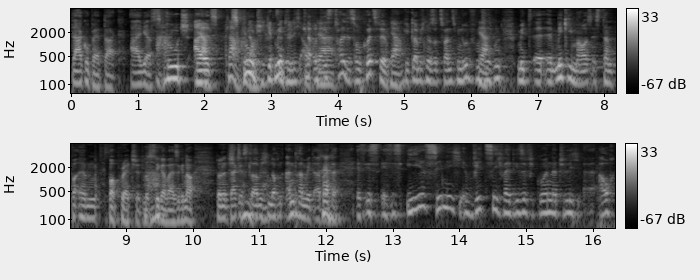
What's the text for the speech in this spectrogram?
Dagobert Duck, alias Aha. Scrooge als ja, klar, Scrooge. Genau, die gibt es natürlich auch. Genau, und ja. die ist toll, das ist so ein Kurzfilm. Ja. Geht, glaube ich, nur so 20 Minuten, 50 ja. Minuten. Mit äh, äh, Mickey Mouse ist dann ähm, Bob Ratchet, lustigerweise, genau. Donald Duck ist, glaube ich, noch ein anderer Mitarbeiter. es, ist, es ist irrsinnig witzig, weil diese Figuren natürlich äh, auch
